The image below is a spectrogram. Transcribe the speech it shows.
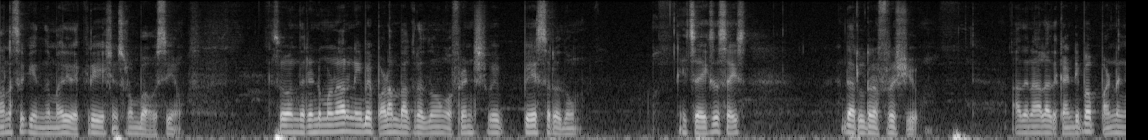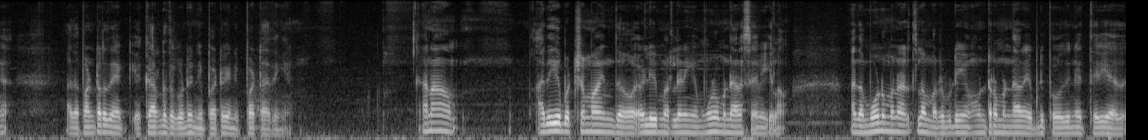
மனசுக்கு இந்த மாதிரி ரெக்ரியேஷன்ஸ் ரொம்ப அவசியம். ஸோ இந்த ரெண்டு மணி நேரம் நீங்கள் போய் படம் பார்க்குறதும் உங்கள் ஃப்ரெண்ட்ஸ் போய் பேசுகிறதும் it's exercise that will refresh you அதனால் அதை கண்டிப்பாக பண்ணுங்கள் அதை பண்ணுறது காரணத்தை கொண்டு நிப்பாட்டவே நிப்பாட்டாதீங்க. ஆனால் அதிகபட்சமாக இந்த எளிமரில் நீங்கள் மூணு மணி நேரம் சேமிக்கலாம். அந்த மூணு மணி நேரத்தில் மறுபடியும் ஒன்றரை மணி நேரம் எப்படி போகுதுன்னே தெரியாது.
